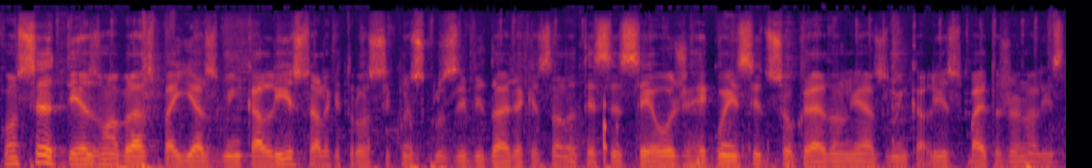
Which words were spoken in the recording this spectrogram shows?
Com certeza, um abraço para Yasmin Calisto, ela que trouxe com exclusividade a questão da TCC hoje, reconhecido seu credo, Yasmin Calisto, baita jornalista.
